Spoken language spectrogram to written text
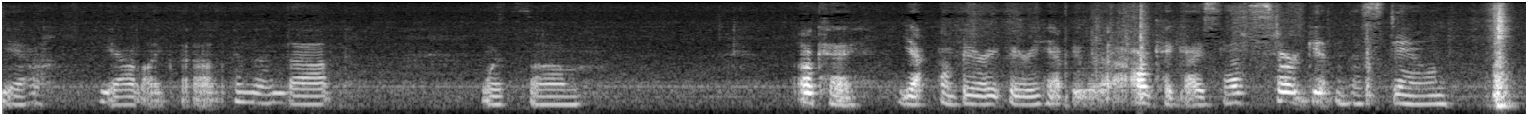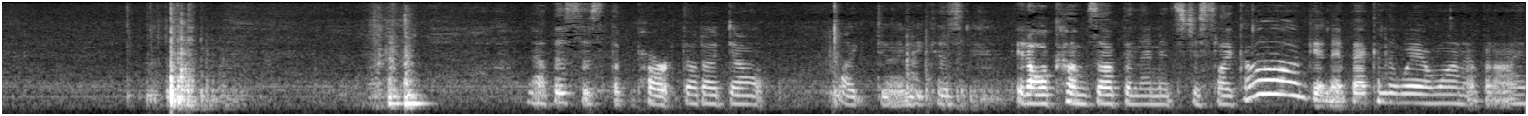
Yeah, yeah, I like that. And then that with, um, okay, yeah, I'm very, very happy with that. Okay, guys, let's start getting this down. Now this is the part that I don't like doing because it all comes up and then it's just like, oh, I'm getting it back in the way I want it. But I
